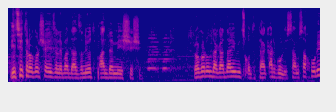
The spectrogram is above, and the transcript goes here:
იცით როგორ შეიძლება დაძლიოთ პანდემიის შიში? როგორ უნდა გადაივიწყოთ დაკარგული სამსახური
